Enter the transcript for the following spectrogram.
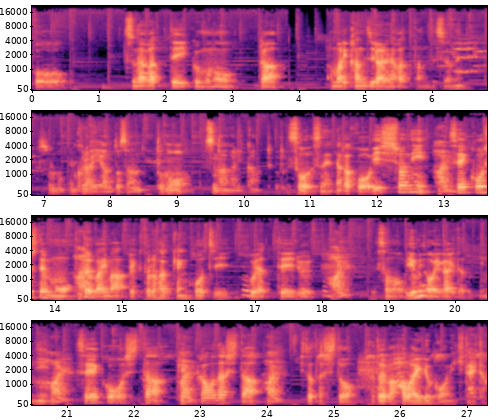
こう、つながっていくものがあまり感じられなかったんですよね。そのクライアントさんとのつながり感ってことですか？そうですね。なんかこう、一緒にはい。成功しても、はい例えば今、ベクトル発見コーチをやっている、はい。その夢を描いた時に、はい。成功した、結果を出したはい。人たちと、例えばハワイ旅行に行きたいとか、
